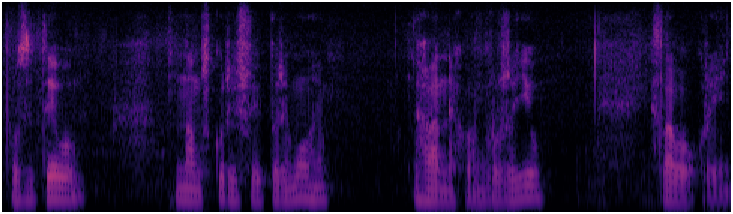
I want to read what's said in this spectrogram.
позитиву, нам скорішої перемоги, гарних вам врожаїв. Слава Україні!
